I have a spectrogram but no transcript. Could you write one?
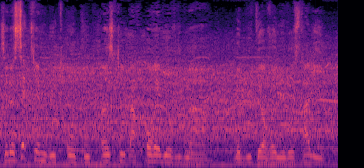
C'est le septième but en coupe inscrit par Aurelio Widmar, le buteur venu d'Australie.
